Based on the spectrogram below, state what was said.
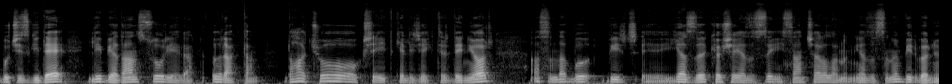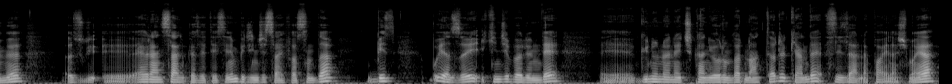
Bu çizgide Libya'dan, Suriye'den, Irak'tan daha çok şehit gelecektir deniyor. Aslında bu bir e, yazı, köşe yazısı İhsan Çaralan'ın yazısının bir bölümü Özgü, e, Evrensel Gazetesi'nin birinci sayfasında. Biz bu yazıyı ikinci bölümde e, günün öne çıkan yorumlarını aktarırken de sizlerle paylaşmaya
